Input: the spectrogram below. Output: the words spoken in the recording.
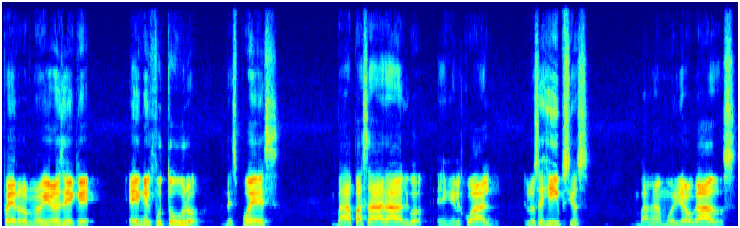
Pero lo primero que quiero decir es que en el futuro, después, va a pasar algo en el cual los egipcios van a morir ahogados.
